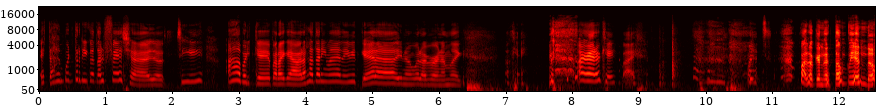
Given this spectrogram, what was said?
estás en Puerto Rico a tal fecha. Yo, sí. Ah, porque para que abras la tarima de David Guetta, you know, whatever. And I'm like, okay. All right, okay, bye. Para los que no están viendo,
